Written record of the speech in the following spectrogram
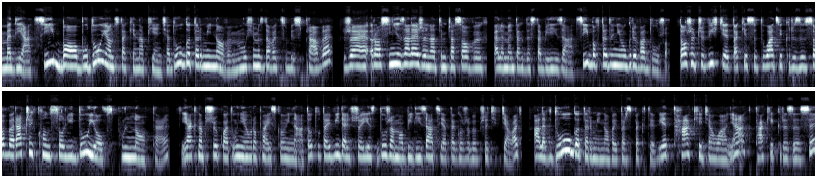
mediacji, bo budując takie napięcia długoterminowe, my musimy zdawać sobie sprawę, że Rosji nie zależy na tymczasowych elementach destabilizacji, bo wtedy nie ugrywa dużo. To rzeczywiście takie sytuacje kryzysowe raczej konsolidują wspólnotę, jak na przykład Unię Europejską i NATO. Tutaj widać, że jest duża mobilizacja tego, żeby przeciwdziałać, ale w długoterminowej perspektywie takie działania, takie kryzysy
